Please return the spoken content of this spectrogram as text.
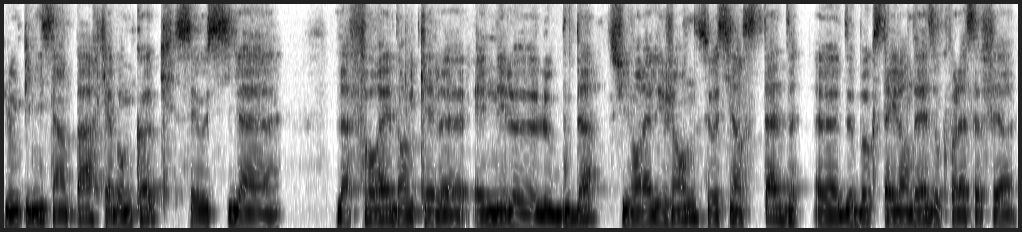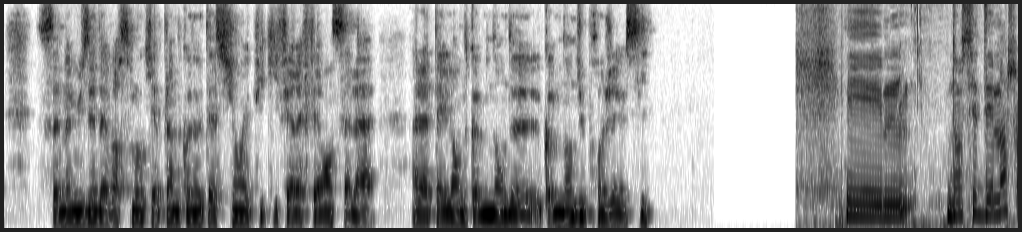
Lumpini, c'est un parc à Bangkok. C'est aussi la la forêt dans laquelle euh, est né le, Bouddha, suivant la légende. C'est aussi un stade euh, de boxe thaïlandaise. Donc voilà, ça ça m'amusait d'avoir ce mot qui a plein de connotations et puis qui fait référence à la, Thaïlande comme nom du projet aussi. Et dans cette démarche,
